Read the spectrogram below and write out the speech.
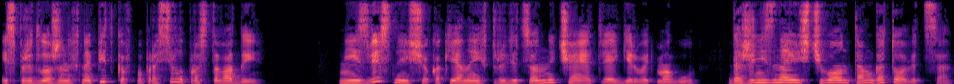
Из предложенных напитков попросила просто воды. Неизвестно еще, как я на их традиционный чай отреагировать могу, даже не знаю, из чего он там готовится.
